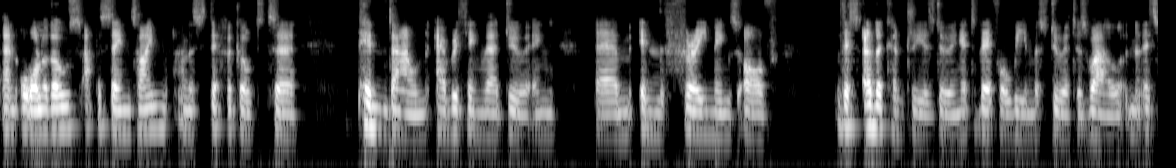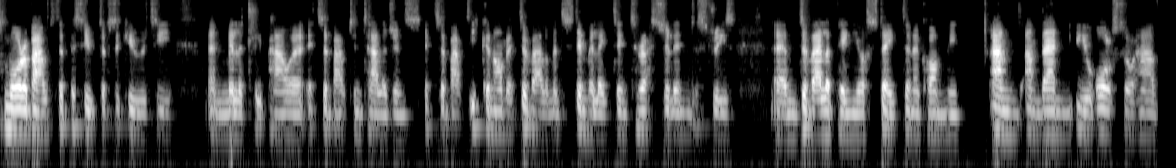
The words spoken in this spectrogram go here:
and all of those at the same time, and it's difficult to pin down everything they're doing um, in the framings of this other country is doing it, therefore we must do it as well. It's more about the pursuit of security and military power. It's about intelligence. It's about economic development, stimulating terrestrial industries, um, developing your state and economy. And and then you also have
